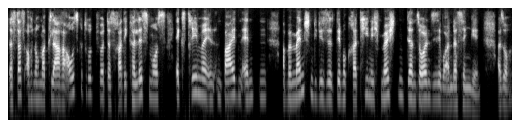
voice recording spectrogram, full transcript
dass das auch nochmal klarer ausgedrückt wird, dass Radikalismus, Extreme in, beiden Enden, aber Menschen, die diese Demokratie nicht möchten, dann sollen sie woanders hingehen. Also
